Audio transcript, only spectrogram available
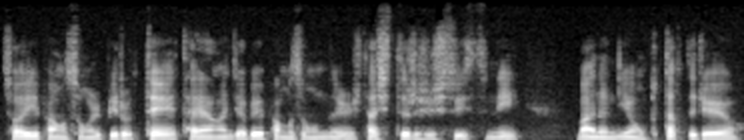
저희 방송을 비롯해 다양한 여배 방송을 다시 들으실 수 있으니 많은 이용 부탁드려요.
